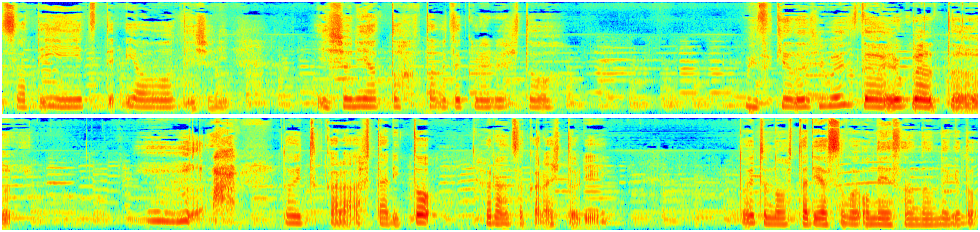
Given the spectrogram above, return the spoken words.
座っていいっつっていいよって一緒に一緒にやっと食べてくれる人を見つけ出しました。よかった。ドイツから2人とフランスから1人。ドイツの2人はすごいお姉さんなんだけど。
